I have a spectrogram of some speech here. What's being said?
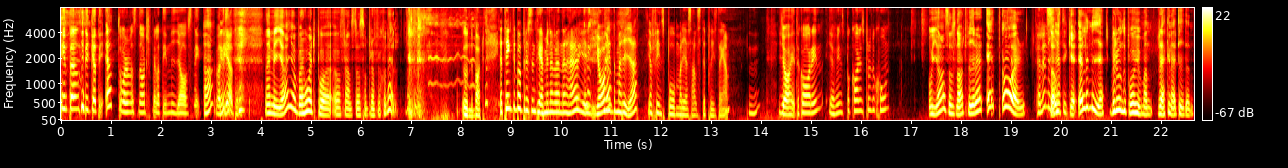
Inte ens stickat i ett år, men snart spelat in nio avsnitt. Ja, det var det jag tänkte. Nej, men jag jobbar hårt på att framstå som professionell. Underbart. Jag tänkte bara presentera mina vänner här. Jag heter Maria. Jag finns på Marias Alster på Instagram. Jag heter Karin. Jag finns på Karins produktion. Och jag som snart firar ett år Eller som nio. stickare, eller nio, beroende på hur man räknar tiden,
